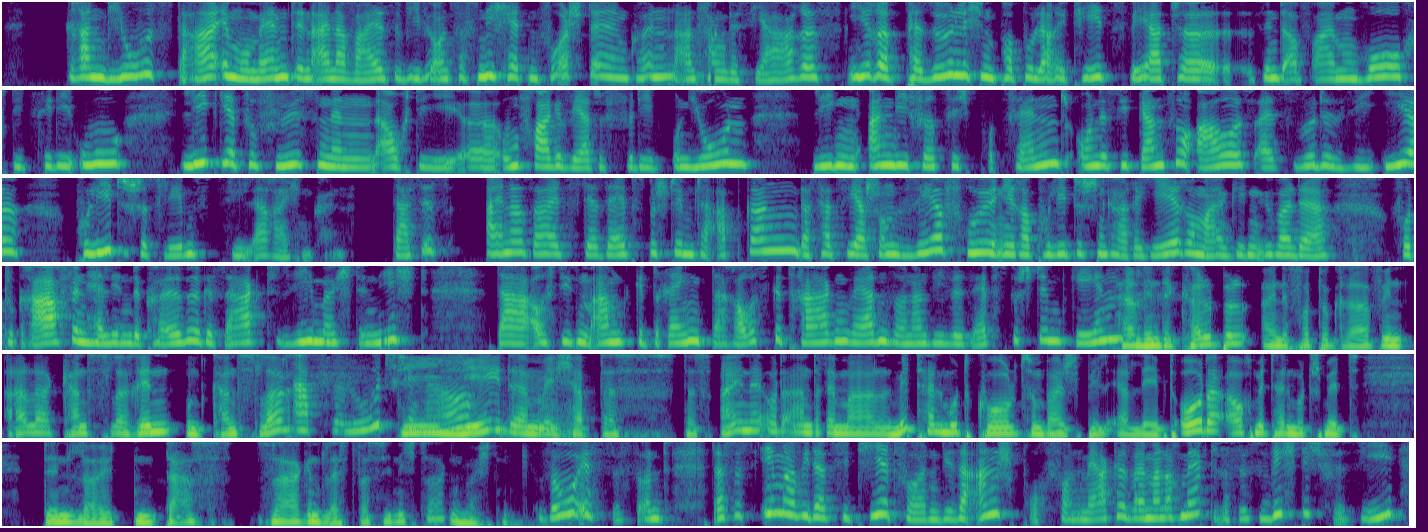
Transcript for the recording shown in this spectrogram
grandios da im Moment in einer Weise, wie wir uns das nicht hätten vorstellen können Anfang des Jahres. Ihre persönlichen Popularitätswerte sind auf einem Hoch. Die CDU liegt ihr zu Füßen, denn auch die äh, Umfragewerte für die Union liegen an die 40 Prozent. Und es sieht ganz so aus, als würde sie ihr politisches Lebensziel erreichen können. Das ist Einerseits der selbstbestimmte Abgang, das hat sie ja schon sehr früh in ihrer politischen Karriere mal gegenüber der Fotografin Herlinde Kölbel gesagt, sie möchte nicht da aus diesem Amt gedrängt da rausgetragen werden, sondern sie will selbstbestimmt gehen. Herr Linde Kölbel, eine Fotografin aller Kanzlerin und Kanzler. Absolut, die genau. jedem, ich habe das das eine oder andere Mal mit Helmut Kohl zum Beispiel erlebt oder auch mit Helmut Schmidt, den Leuten das sagen lässt, was sie nicht sagen möchten. So ist es. Und das ist immer wieder zitiert worden, dieser Anspruch von Merkel, weil man auch merkte, das ist wichtig für sie.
